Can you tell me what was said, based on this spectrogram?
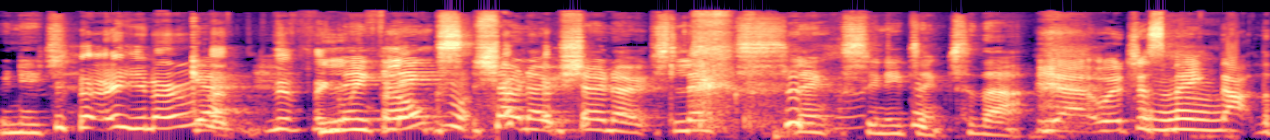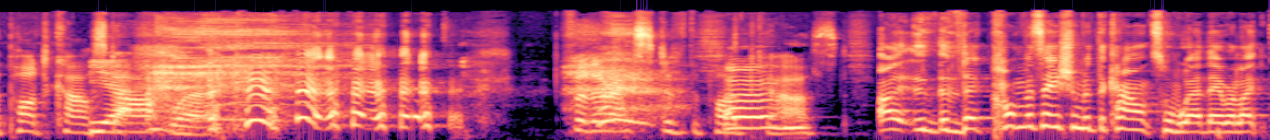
We need to you know, get the, the thing link, we links, show notes, show notes, links, links. We need to link to that. Yeah, we'll just make uh. that the podcast Yeah. artwork for the rest of the um, podcast. I, the, the conversation with the council where they were like,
